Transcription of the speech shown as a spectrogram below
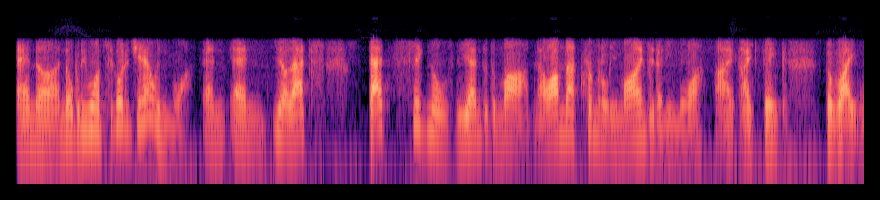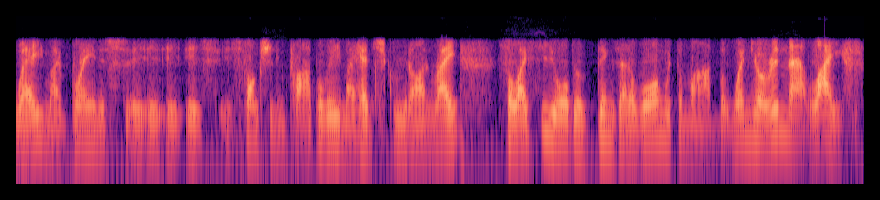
and uh, nobody wants to go to jail anymore. And and you know that's that signals the end of the mob. Now I'm not criminally minded anymore. I, I think the right way. My brain is is is functioning properly. My head's screwed on right. So I see all the things that are wrong with the mob. But when you're in that life,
